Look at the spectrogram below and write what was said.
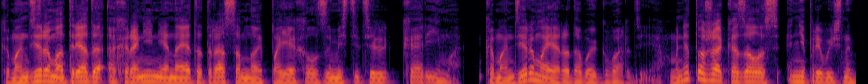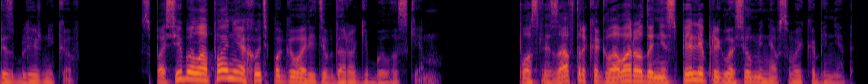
Командиром отряда охранения на этот раз со мной поехал заместитель Карима, командира моей родовой гвардии. Мне тоже оказалось непривычно без ближников. Спасибо Лопания, хоть поговорить в дороге было с кем. После завтрака глава рода Неспели пригласил меня в свой кабинет.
